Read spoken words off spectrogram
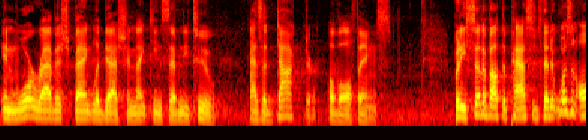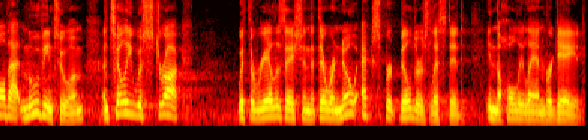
in war ravaged Bangladesh in 1972 as a doctor, of all things. But he said about the passage that it wasn't all that moving to him until he was struck with the realization that there were no expert builders listed in the Holy Land Brigade.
